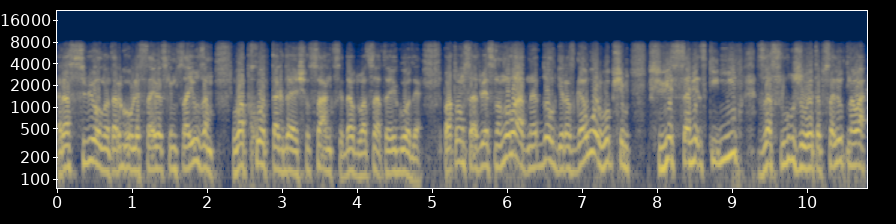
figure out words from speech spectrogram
расцвел на торговле с Советским Союзом в обход тогда еще санкций, да, в 20-е годы. Потом, соответственно, ну ладно, это долгий разговор. В общем, весь советский миф заслуживает абсолютного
